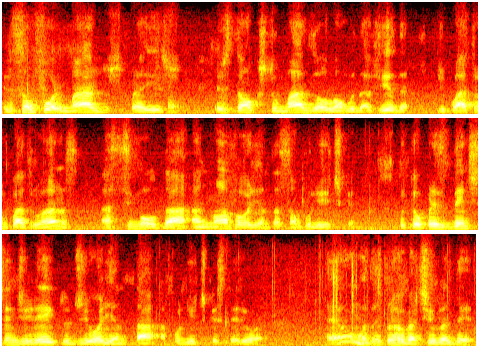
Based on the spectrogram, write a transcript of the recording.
Eles são formados para isso. Eles estão acostumados ao longo da vida, de quatro em quatro anos, a se moldar a nova orientação política. Porque o presidente tem direito de orientar a política exterior. É uma das prerrogativas dele.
